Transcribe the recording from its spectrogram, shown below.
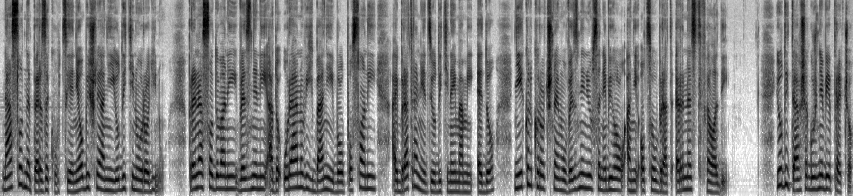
Následné perzekúcie neobyšli ani Juditinu rodinu. Prenasledovaný, väznený a do uránových baní bol poslaný aj bratranec Juditinej mamy Edo, niekoľkoročnému väzneniu sa nevyhol ani otcov brat Ernest Feledy. Judita však už nevie prečo,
